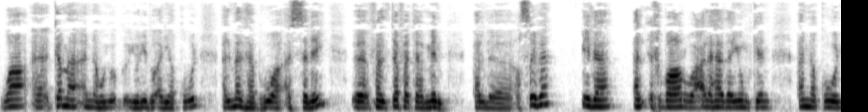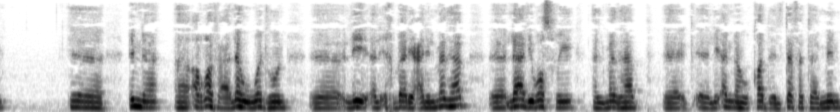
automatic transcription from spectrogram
وكما أنه يريد أن يقول المذهب هو السني فالتفت من الصفة إلى الإخبار. وعلى هذا يمكن أن نقول إن الرفع له وجه للإخبار عن المذهب لا لوصف المذهب لأنه قد التفت من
